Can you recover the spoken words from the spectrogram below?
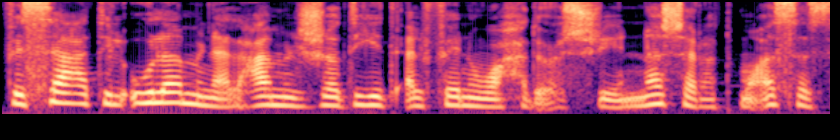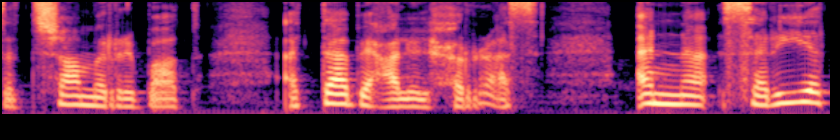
في الساعة الأولى من العام الجديد 2021 نشرت مؤسسة شام الرباط التابعة للحراس أن سرية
